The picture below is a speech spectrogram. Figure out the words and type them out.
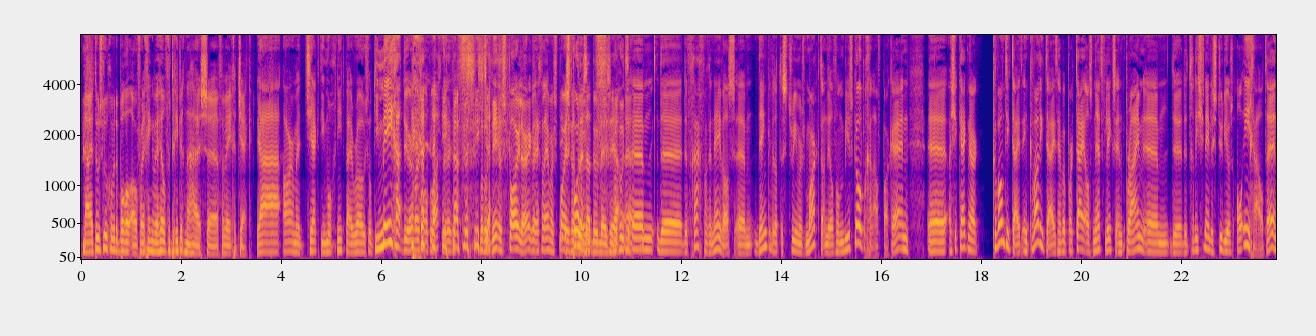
Nou, toen sloegen we de borrel over en gingen we heel verdrietig naar huis uh, vanwege Jack. Ja, arme Jack, die mocht niet bij Rose op die megadeur waar ze op lag. ja, precies. Maar goed, weer een spoiler. Ik ben echt alleen maar spoilers, spoilers aan doen. deze, Maar goed, um, de, de vraag van René was, um, denken we dat de streamers marktaandeel van bioscopen gaan afpakken? En uh, als je kijkt naar kwantiteit en kwaliteit hebben partijen als Netflix en Prime um, de, de traditionele studio's al ingehaald. Hè? En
